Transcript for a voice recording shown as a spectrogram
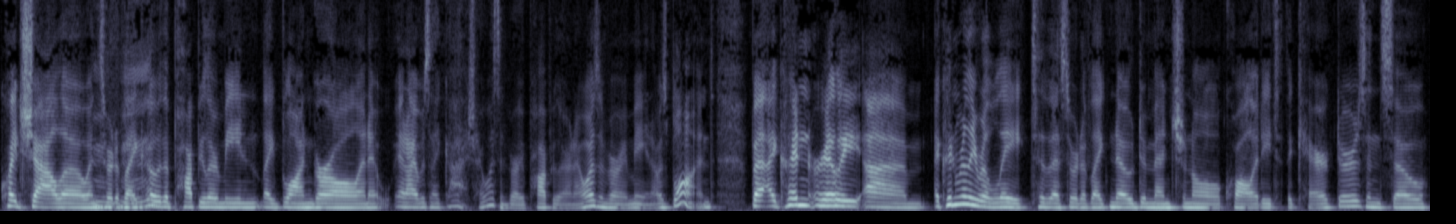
quite shallow and sort of like oh the popular mean like blonde girl, and it and I was like, gosh, I wasn't very popular, and I wasn't very mean. I was blonde, but I couldn't really um, I couldn't really relate to the sort of like no dimensional quality to the characters, and so.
